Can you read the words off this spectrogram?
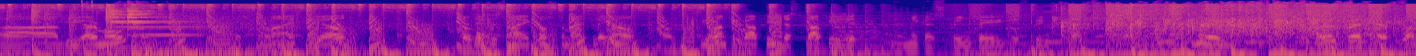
uh, VR mode. Customize layout. So this is my customized layout. If you want to copy just copy it and make a screen pay a screenshot. Anyway I will press F1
